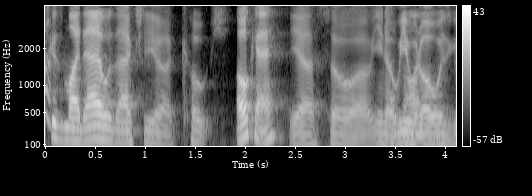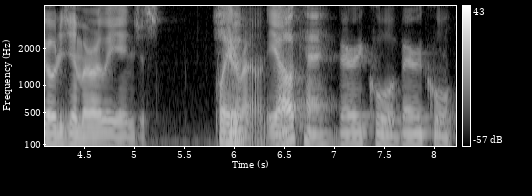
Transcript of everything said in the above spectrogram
because my dad was actually a coach. okay, Yeah, so uh, you know That's we would awesome. always go to gym early and just play Shoot. around. Yeah. Okay, very cool, very cool.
